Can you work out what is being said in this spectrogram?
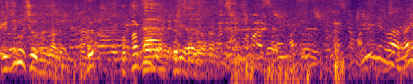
Girdin mi çılgın galiba? Kopardın mı? Ne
